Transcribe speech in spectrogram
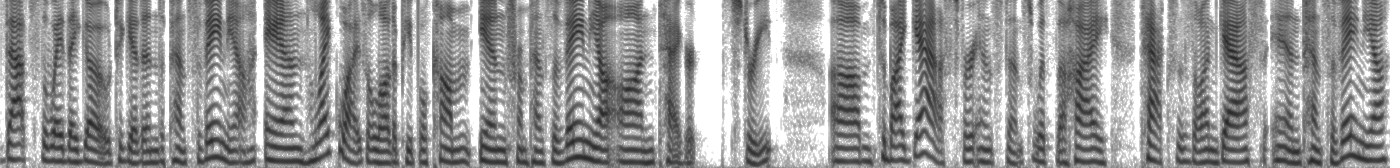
that's the way they go to get into Pennsylvania. And likewise, a lot of people come in from Pennsylvania on Taggart Street um, to buy gas, for instance, with the high taxes on gas in Pennsylvania.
